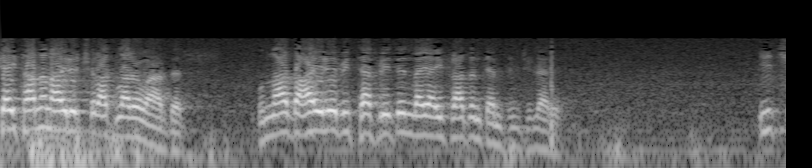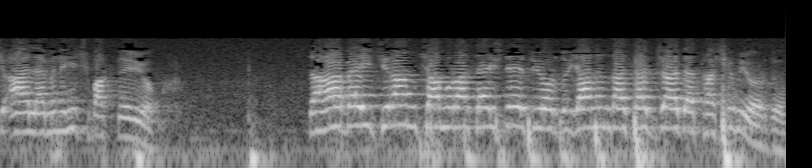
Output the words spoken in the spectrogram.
şeytanın ayrı çırakları vardır. Bunlar da ayrı bir tefridin veya ifradın temsilcileri. İç alemine hiç baktığı yok. Sahabe-i kiram çamura secde ediyordu, yanında seccade taşımıyordu.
